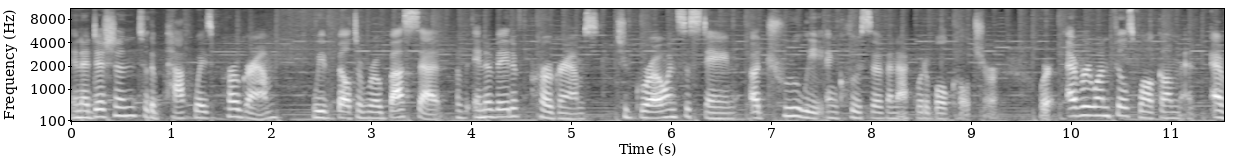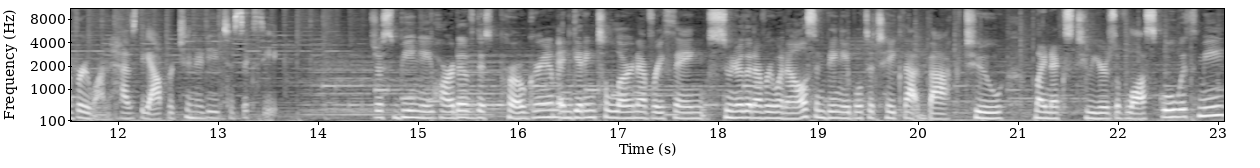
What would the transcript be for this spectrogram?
In addition to the Pathways program, we've built a robust set of innovative programs to grow and sustain a truly inclusive and equitable culture where everyone feels welcome and everyone has the opportunity to succeed. Just being a part of this program and getting to learn everything sooner than everyone else and being able to take that back to my next two years of law school with me,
